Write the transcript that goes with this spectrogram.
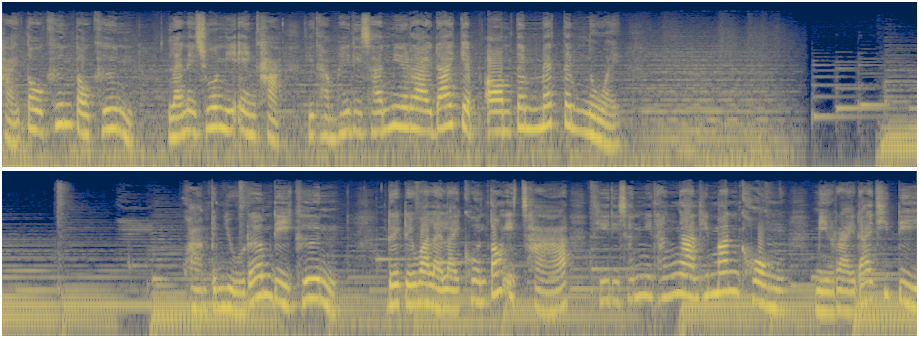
ขายโตขึ้นโตขึ้น และในช่วงนี้เองค่ะ ที่ทำให้ดิฉันมีรายได้เก็บออมเต็มเม็ดเต็มหน่วยความเป็นอยู่เริ่มดีขึ้น เรียกได้ว่าหลายๆ คนต้องอิจฉาที่ดิฉันมีทั้งงานที่มั่นคง มีรายได้ที่ดี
